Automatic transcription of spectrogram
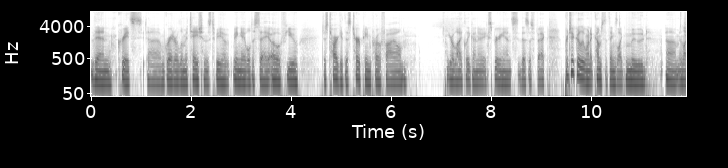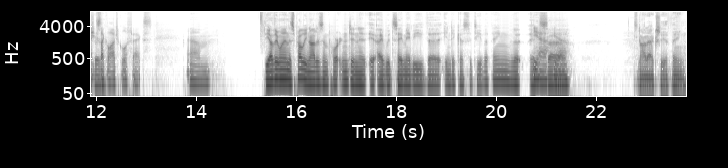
then creates um, greater limitations to be being able to say, oh, if you just target this terpene profile, you're likely going to experience this effect, particularly when it comes to things like mood um, and like Sure. psychological effects. Um, The other one is probably not as important, and it, it, I would say maybe the indica sativa thing. That it's, Yeah, uh, yeah. It's not actually a thing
